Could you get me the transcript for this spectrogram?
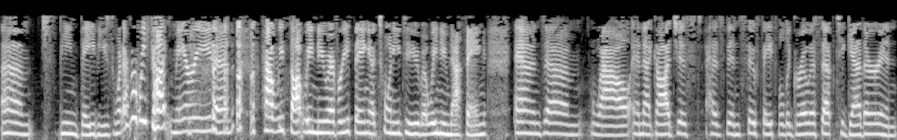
um, just being babies whenever we got married and how we thought we knew everything at 22, but we knew nothing. And um, wow, and that God just has been so faithful to grow us up together and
